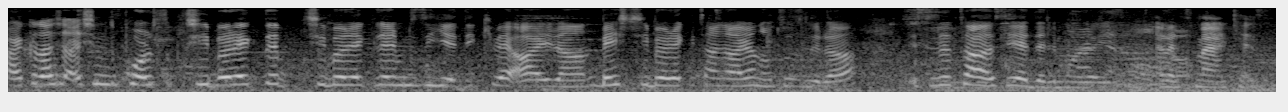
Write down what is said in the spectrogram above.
Arkadaşlar şimdi porsuk çiğ börekte çiğ böreklerimizi yedik ve ayran. 5 çiğ börek bir tane ayran 30 lira. Size tavsiye edelim orayı. Evet merkez.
